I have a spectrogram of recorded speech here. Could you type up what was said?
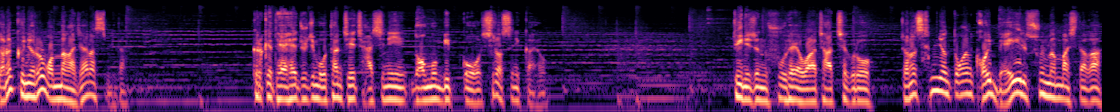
저는 그녀를 원망하지 않았습니다. 그렇게 대해주지 못한 제 자신이 너무 밉고 싫었으니까요. 뒤늦은 후회와 자책으로 저는 3년 동안 거의 매일 술만 마시다가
